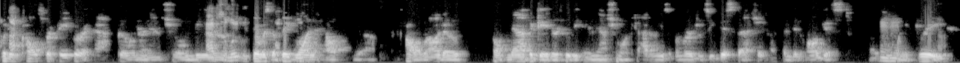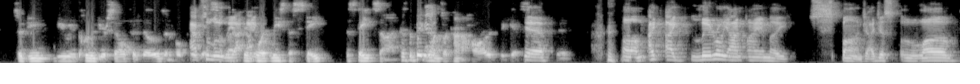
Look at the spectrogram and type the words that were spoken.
put in calls for paper at APCO International? And absolutely. There was the big one out in uh, Colorado called Navigator through the International Academies of Emergency Dispatch. It happened in August of Mhm. 23. So do you, do you include yourself in those and hopefully Absolutely. I- selected, I- or at least the state the state side because the big Yeah. ones are kind of hard to get Yeah. Um, I, I literally, I'm, I am a sponge. I just love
